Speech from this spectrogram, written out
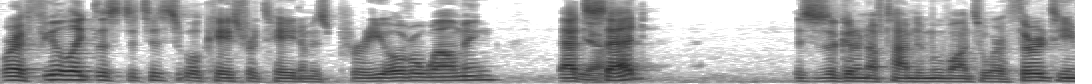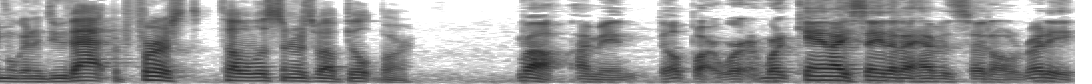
where I feel like the statistical case for Tatum is pretty overwhelming. That Yeah. said, this is a good enough time to move on to our third team. We're going to do that. But first, tell the listeners about Built Bar. Well, I mean, Built Bar. What, can I say that I haven't said already?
